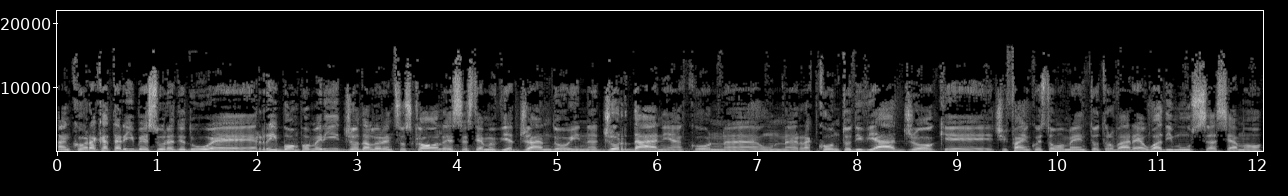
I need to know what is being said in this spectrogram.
Ancora Cataribe su Radio 2, ri buon pomeriggio da Lorenzo Scoles, stiamo viaggiando in Giordania con eh, un racconto di viaggio che ci fa in questo momento trovare a Wadi Musa, siamo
